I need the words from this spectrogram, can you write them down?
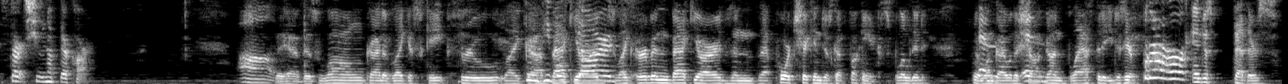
starts shooting up their car. Um They have this long kind of like escape through like Through uh, backyards, yards. like urban backyards, and that poor chicken just got fucking exploded. With one guy with a and- shotgun blasted it. You just hear and just feathers.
